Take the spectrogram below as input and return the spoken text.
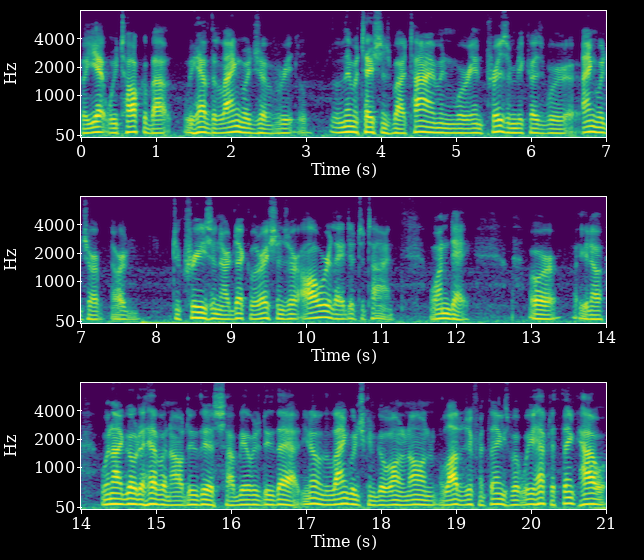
But yet we talk about, we have the language of re- limitations by time and we're in prison because we're language, our, our decrees and our declarations are all related to time. One day. Or, you know, when I go to heaven, I'll do this, I'll be able to do that. You know, the language can go on and on, a lot of different things, but we have to think how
